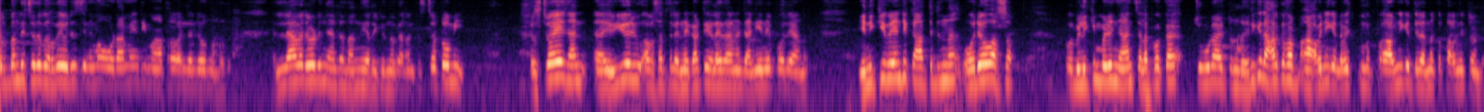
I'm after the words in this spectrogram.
നിർബന്ധിച്ചത് വെറുതെ ഒരു സിനിമ ഓടാൻ വേണ്ടി മാത്രമല്ലല്ലോ എന്നുള്ളത്. എല്ലാവരോടും ഞാൻ എന്റെ നന്ദി അറിയിക്കുന്നു. കാരണം ക്രിസ്റ്റോ ടോമി ക്രിസ്റ്റോയെ ഞാൻ ഈ ഒരു അവസരത്തിൽ എന്നെക്കാട്ടി ഇളയതാണ്. എന്റെ അനിയനെ പോലെയാണ്. എനിക്ക് വേണ്ടി കാത്തിരുന്ന് ഓരോ വർഷം വിളിക്കുമ്പോഴും ഞാൻ ചിലപ്പോഴൊക്കെ ചൂടായിട്ടുണ്ട്. എനിക്ക് ആർക്ക് അഭിനയിക്കണ്ട. അഭിനയിക്കത്തില്ല എന്നൊക്കെ പറഞ്ഞിട്ടുണ്ട്.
